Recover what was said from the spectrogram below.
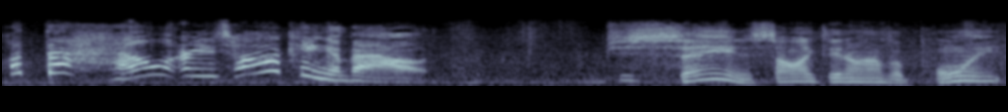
What the hell are you talking about? I'm just saying, it's not like they don't have a point.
